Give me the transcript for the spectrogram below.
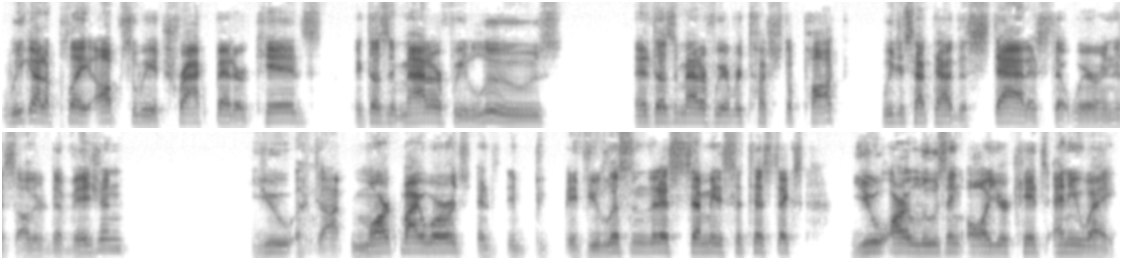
we got to play up so we attract better kids. It doesn't matter if we lose, and it doesn't matter if we ever touch the puck. We just have to have the status that we're in this other division." you uh, mark my words. If, if you listen to this, send me the statistics. You are losing all your kids anyway.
